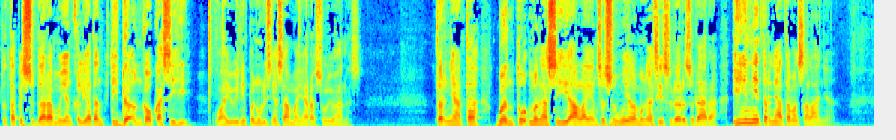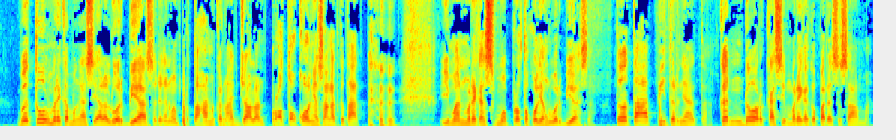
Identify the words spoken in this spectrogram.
tetapi saudaramu yang kelihatan tidak engkau kasihi? Wahyu ini penulisnya sama ya, Rasul Yohanes. Ternyata bentuk mengasihi Allah yang sesungguhnya ialah mengasihi saudara-saudara. Ini ternyata masalahnya. Betul mereka mengasihi Allah luar biasa dengan mempertahankan ajalan, protokolnya sangat ketat. Iman mereka semua protokol yang luar biasa. Tetapi ternyata kendor kasih mereka kepada sesama,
